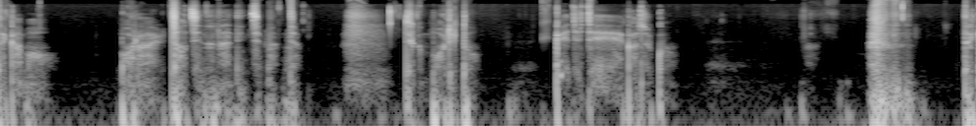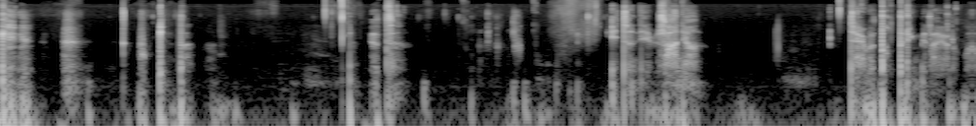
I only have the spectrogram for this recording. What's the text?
제가 뭐 뭐라 할 처지는 아니지만요. 지금 머리도 꾀지지해가지고 되게 웃긴다. 여튼 2024년 잘 부탁드립니다, 여러분.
